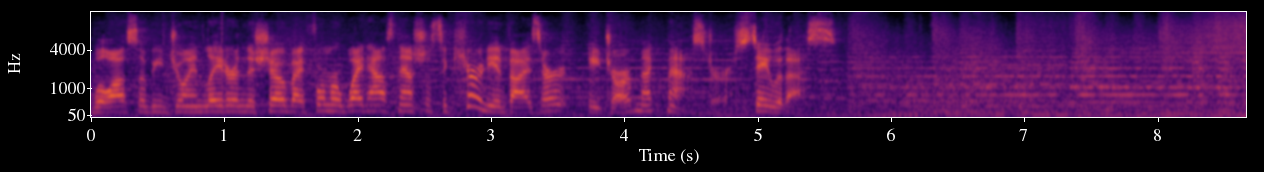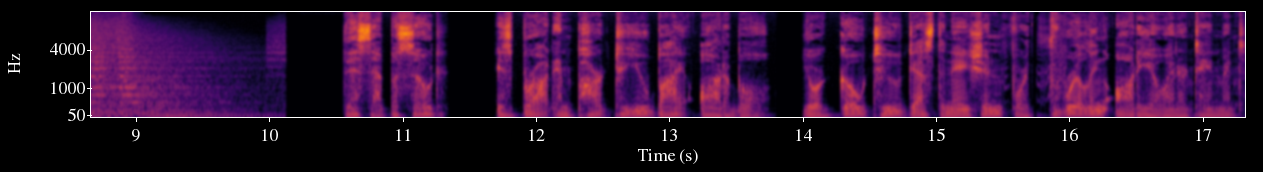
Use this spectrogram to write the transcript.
We'll also be joined later in the show by former White House National Security Advisor H.R. McMaster. Stay with us. This episode is brought in part to you by Audible, your go to destination for thrilling audio entertainment.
